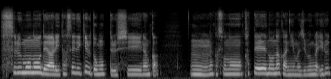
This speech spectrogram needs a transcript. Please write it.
するものであり達成できると思ってるしなんかうんなんかその過程の中に今自分がいる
